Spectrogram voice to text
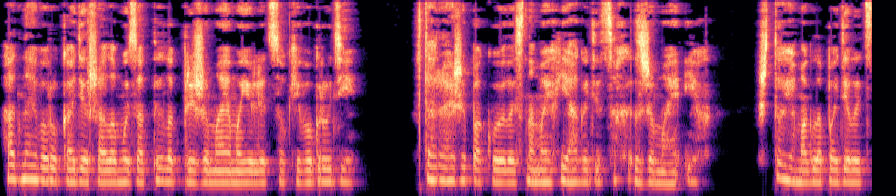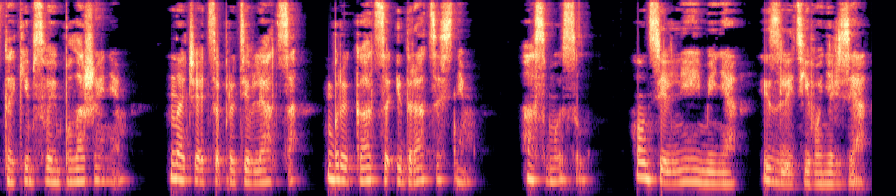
Одна его рука держала мой затылок, прижимая мое лицо к его груди. Вторая же покоилась на моих ягодицах, сжимая их. Что я могла поделать с таким своим положением? Начать сопротивляться, брыкаться и драться с ним? А смысл? Он сильнее меня, и злить его нельзя.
